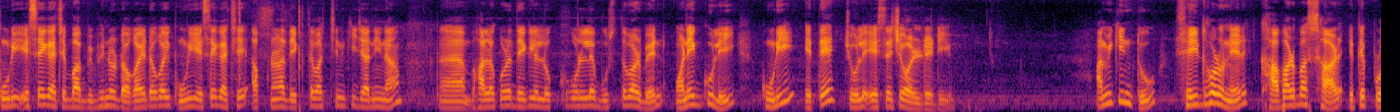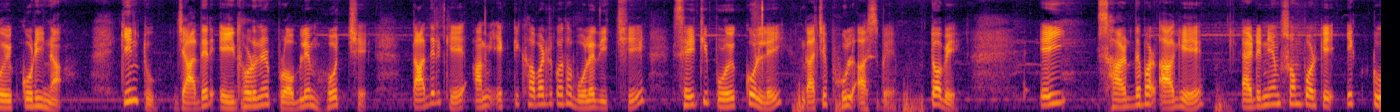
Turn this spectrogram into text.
কুঁড়ি এসে গেছে বা বিভিন্ন ডগায় ডগায় কুঁড়ি এসে গেছে, আপনারা দেখতে পাচ্ছেন কি জানি না। ভালো করে দেখলে লক্ষ্য করলে বুঝতে পারবেন, অনেকগুলি কুঁড়ি এতে চলে এসেছে অলরেডি আমি কিন্তু সেই ধরনের খাবার বা সার এতে প্রয়োগ করি না। কিন্তু যাদের এই ধরনের প্রবলেম হচ্ছে, তাদেরকে আমি একটি খাবারের কথা বলে দিচ্ছি, সেইটি প্রয়োগ করলেই গাছে ফুল আসবে। তবে এই সার দেবার আগে অ্যাডেনিয়াম সম্পর্কে একটু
